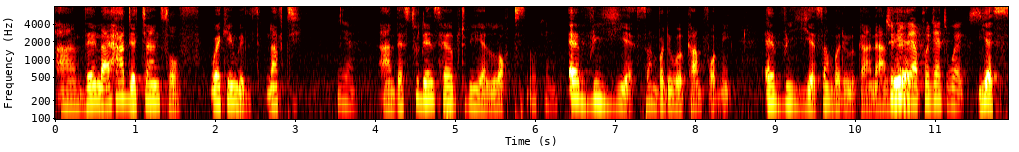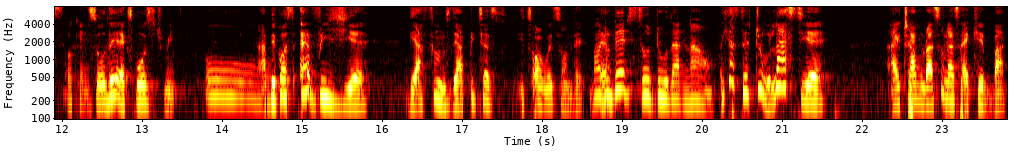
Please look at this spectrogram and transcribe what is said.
And then I had the chance of working with NAFTI, Yeah. and the students helped me a lot. Okay. Every year, somebody will come for me. Every year, somebody will come. And To they- do their project works. Yes. Okay. So they exposed me. Oh. Uh, because every year, their films, their pictures, it's always on there. But do Ev- they still do that now? Yes, they do. Last year, I traveled. As soon as I came back,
